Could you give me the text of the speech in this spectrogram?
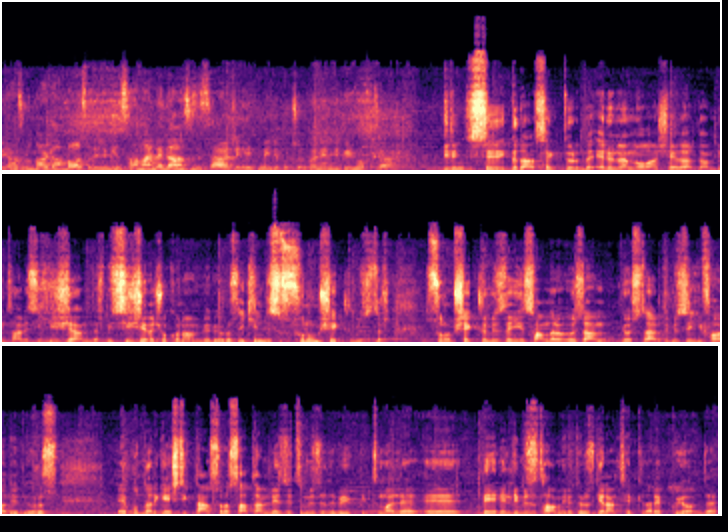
Biraz bunlardan bahsedelim. İnsanlar neden sizi tercih etmeli? Bu çok önemli bir nokta. Birincisi gıda sektöründe en önemli olan şeylerden bir tanesi hijyendir. Biz hijyene çok önem veriyoruz. İkincisi sunum şeklimizdir. Sunum şeklimizde insanlara özen gösterdiğimizi ifade ediyoruz. E, Bunları geçtikten sonra zaten lezzetimizde de büyük bir ihtimalle e, beğenildiğimizi tahmin ediyoruz. Gelen tepkiler hep bu yönde.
